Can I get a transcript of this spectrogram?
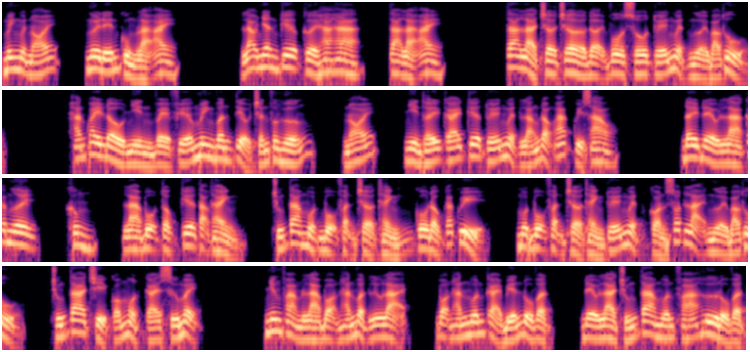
Minh Nguyệt nói, ngươi đến cùng là ai? Lao nhân kia cười ha ha, ta là ai? Ta là chờ chờ đợi vô số tuế nguyệt người báo thủ. Hắn quay đầu nhìn về phía Minh Vân Tiểu Trấn phương hướng, nói, nhìn thấy cái kia tuế nguyệt lắng động ác quỷ sao. Đây đều là các ngươi, không, là bộ tộc kia tạo thành, chúng ta một bộ phận trở thành cô độc các quỷ, một bộ phận trở thành tuế nguyệt còn sót lại người báo thủ, chúng ta chỉ có một cái sứ mệnh. Nhưng phàm là bọn hắn vật lưu lại, bọn hắn muốn cải biến đồ vật, đều là chúng ta muốn phá hư đồ vật.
